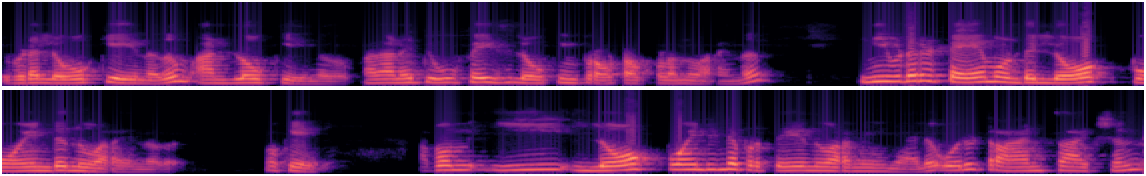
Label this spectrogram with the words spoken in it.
ഇവിടെ ലോക്ക് ചെയ്യുന്നതും അൺലോക്ക് ചെയ്യുന്നതും. അതാണ് ടു ഫേസ് ലോക്കിംഗ് പ്രോട്ടോകോൾ എന്ന് പറയുന്നത്. ഇനി ഇവിടെ ഒരു ടേം ഉണ്ട് ലോക്ക് പോയിന്റ് എന്ന് പറയുന്നത്. ഓക്കെ അപ്പം ഈ ലോക്ക് പോയിന്റിന്റെ പ്രത്യേകത എന്ന് പറഞ്ഞു കഴിഞ്ഞാൽ ഒരു ട്രാൻസാക്ഷൻ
